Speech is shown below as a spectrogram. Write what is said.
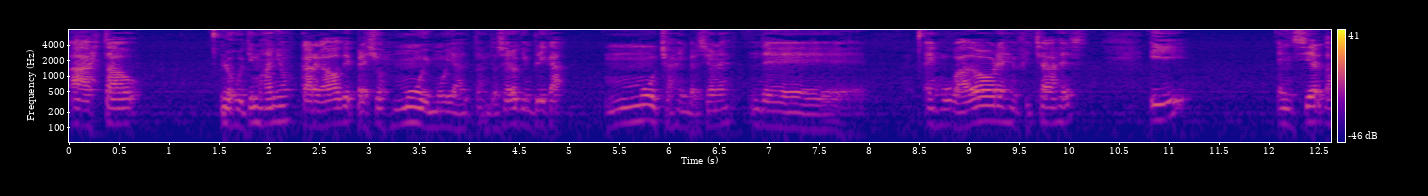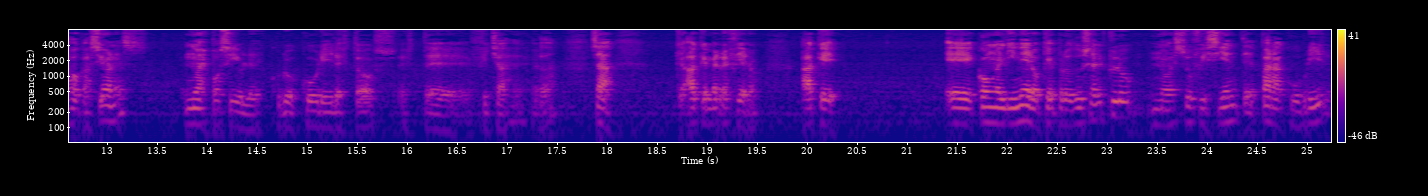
ha estado los últimos años cargado de precios muy muy altos. Entonces lo que implica muchas inversiones de, en jugadores, en fichajes y en ciertas ocasiones no es posible cubrir estos este, fichajes, ¿verdad? O sea, ¿a qué me refiero? a que eh, con el dinero que produce el club no es suficiente para cubrir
